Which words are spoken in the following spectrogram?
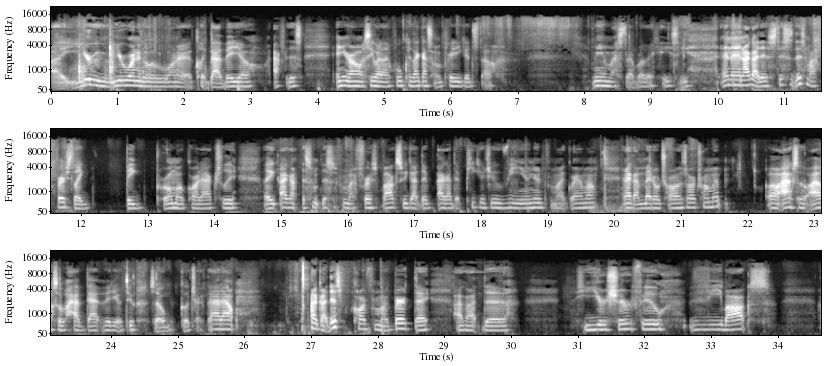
uh, you're you're gonna go wanna click that video after this and you're gonna see what I pulled because I got some pretty good stuff. Me and my stepbrother Casey. And then I got this. This is this is my first like big promo card actually. Like I got this this is from my first box. We got the I got the Pikachu V Union from my grandma and I got Metal Charizard from it. Uh, actually, I also have that video too, so go check that out. I got this card for my birthday. I got the Your Urshifu V-Box.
